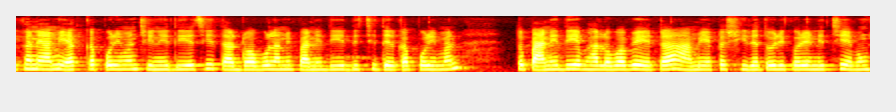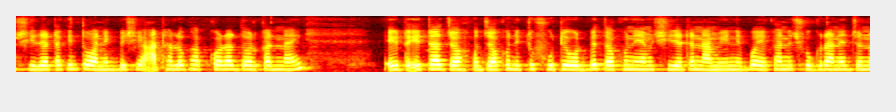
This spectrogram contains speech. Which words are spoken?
এখানে আমি এক কাপ পরিমাণ চিনি দিয়েছি, তার ডবল আমি পানি দিয়ে দিচ্ছি, দেড় কাপ পরিমাণ। তো পানি দিয়ে ভালোভাবে এটা আমি একটা শিরা তৈরি করে নিচ্ছি এবং শিরাটা কিন্তু অনেক বেশি আঠালো ভাব করার দরকার নাই। এটা এটা যখন একটু ফুটে উঠবে তখনই আমি শিরাটা নামিয়ে নেব। এখানে সুগ্রানের জন্য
